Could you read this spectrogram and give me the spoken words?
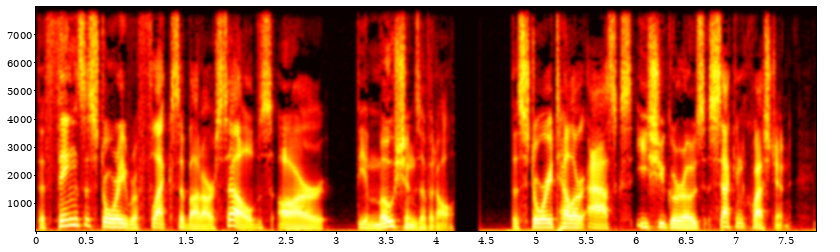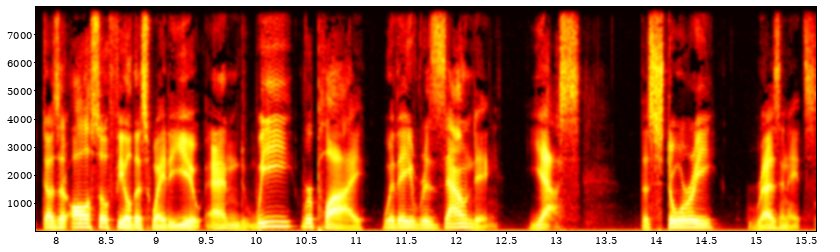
The things a story reflects about ourselves are the emotions of it all. The storyteller asks Ishiguro's second question Does it also feel this way to you? And we reply with a resounding yes. The story resonates.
